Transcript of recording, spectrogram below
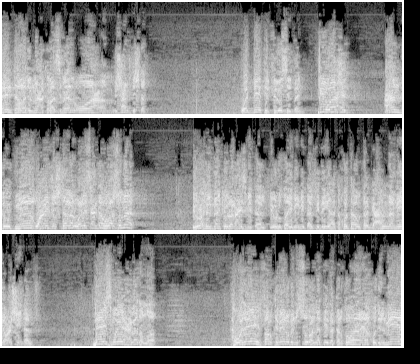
أنت رجل معك رأس مال ومش عارف تشتغل. وديت الفلوس البنك. في واحد عنده دماغ وعايز يشتغل وليس عنده رأس مال. يروح للبنك يقول له أنا عايز مئة ألف. يقول له طيب المئة ألف دي هتاخدها وترجعها لنا مية وعشرين ألف. ده اسمه إيه يا عباد الله؟ هو ده إيه الفرق بينه وبين الصورة التي ذكرتها ياخد المية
